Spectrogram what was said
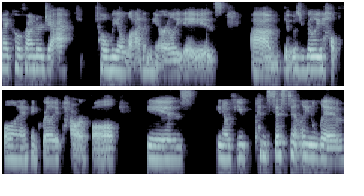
my co founder, Jack, told me a lot in the early days um, that was really helpful and I think really powerful is you know if you consistently live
